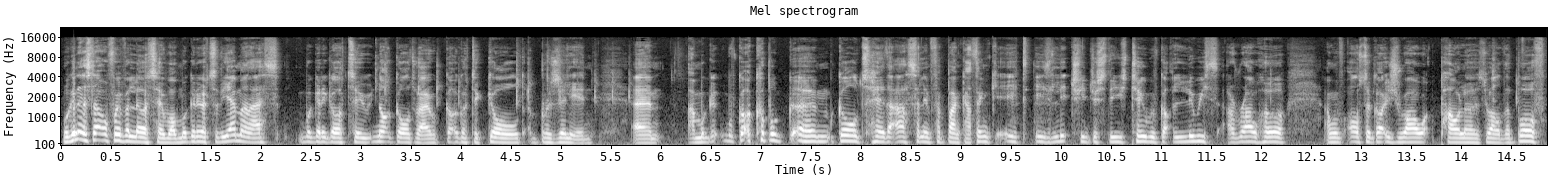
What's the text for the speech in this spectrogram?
we're going to start off with a low-tier one. We're going to go to the MLS. We're going to go to, not gold rare, we've got to go to gold Brazilian. Um, and we've got a couple um, golds here that are selling for bank. I think it is literally just these two. We've got Luis Araujo and we've also got Joao Paulo as well. They're both,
